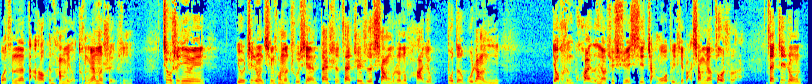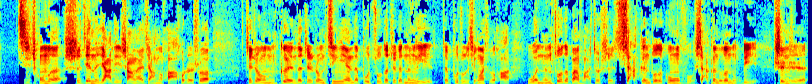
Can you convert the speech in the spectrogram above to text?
我才能达到跟他们有同样的水平。就是因为有这种情况的出现，但是在真实的项目中的话，又不得不让你要很快的要去学习掌握，并且把项目要做出来。在这种几重的时间的压力上来讲的话，或者说。这种个人的这种经验的不足的这个能力的不足的情况下的话，我能做的办法就是下更多的功夫，下更多的努力，甚至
